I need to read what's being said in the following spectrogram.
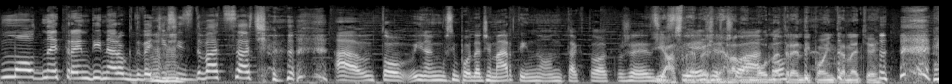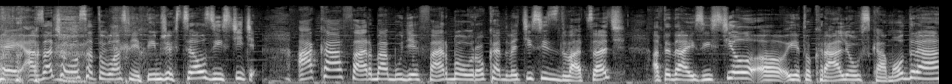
módne trendy na rok 2020. Mm-hmm. a to inak musím povedať, že Martin, on takto akože zistuje, Jasné, že čo ako. módne trendy po internete. Hej, a začalo sa to vlastne tým, že chcel zistiť, aká farba bude farbou roka 2020 a teda aj zistil, je to kráľovská modrá.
